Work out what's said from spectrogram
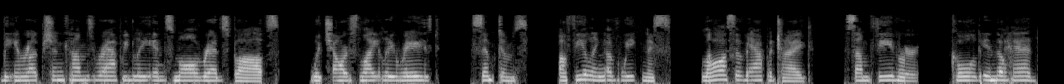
The eruption comes rapidly in small red spots, which are slightly raised. Symptoms. A feeling of weakness, loss of appetite, some fever, cold in the head,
